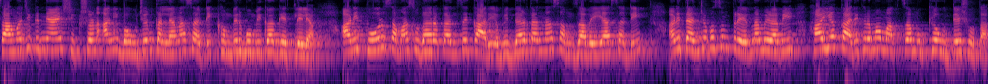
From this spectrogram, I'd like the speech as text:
सामाजिक न्याय शिक्षण आणि बहुजन कल्याणासाठी खंबीर भूमिका घेतलेल्या आणि थोर समाज सुधारकांचे कार्य विद्यार्थ्यांना समजावे यासाठी आणि त्यांच्यापासून प्रेरणा मिळावी हा या कार्यक्रमामागचा मुख्य उद्देश होता.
